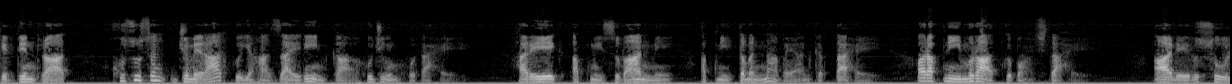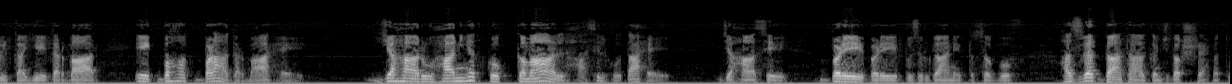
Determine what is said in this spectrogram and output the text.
कि दिन रात खसूसन जुमेरात को यहाँ जायरीन का हुजूम होता है। हर एक अपनी ज़ुबान में अपनी तमन्ना बयान करता है और अपनी मुराद को पहुँचता है। आले रसूल का ये दरबार एक बहुत बड़ा दरबार है। यहाँ रूहानियत को कमाल हासिल होता है, जहाँ से बड़े बड़े बुजुर्गान तसवुफ हज़रत दाता गंजबख्श रहमत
